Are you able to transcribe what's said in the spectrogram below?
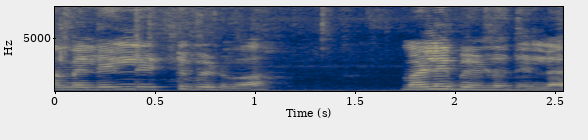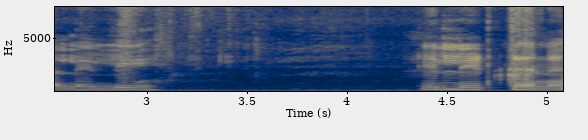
ಆಮೇಲೆ ಇಲ್ಲಿ ಇಟ್ಟು ಬಿಡುವ. ಮಳೆ ಬೀಳೋದಿಲ್ಲ ಅಲ್ಲಿ, ಇಲ್ಲಿ. ಇಡ್ತೇನೆ.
